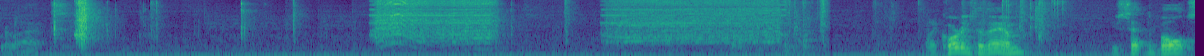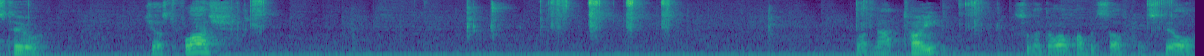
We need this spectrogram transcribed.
Relax. And according to them, you set the bolts to just flush. But not tight, so that the oil pump itself can still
